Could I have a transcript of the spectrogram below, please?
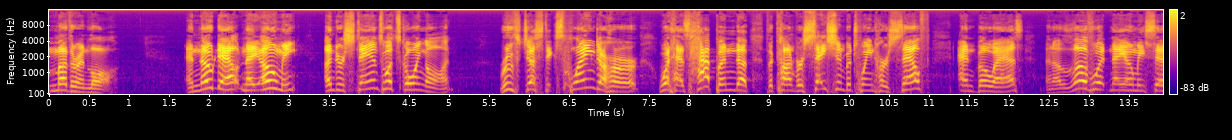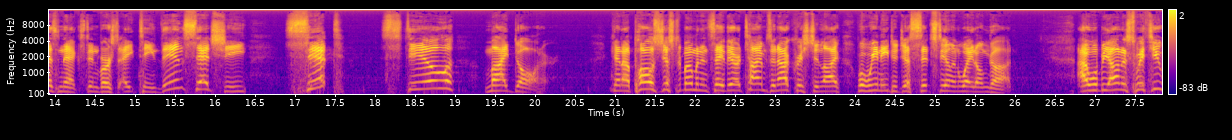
mother in law. And no doubt Naomi understands what's going on. Ruth just explained to her what has happened, uh, the conversation between herself and Boaz. And I love what Naomi says next in verse 18. Then said she, Sit still, my daughter. Can I pause just a moment and say there are times in our Christian life where we need to just sit still and wait on God? I will be honest with you,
